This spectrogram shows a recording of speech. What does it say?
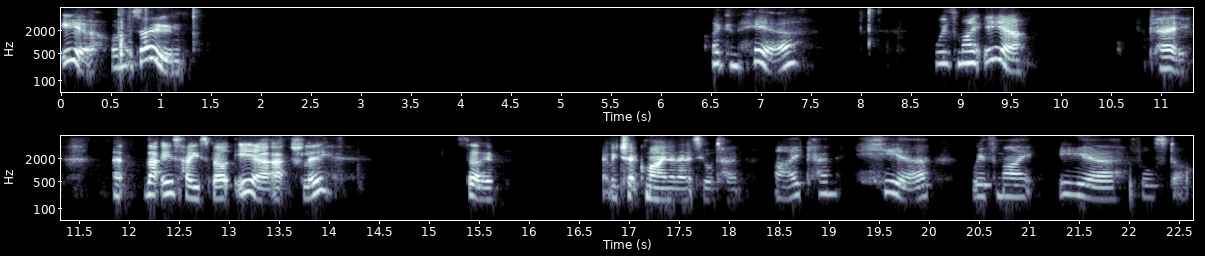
ear on its own. I can hear with my ear. Okay, uh, that is how you spell ear actually. So let me check mine and then it's your turn. I can hear with my ear, full stop.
